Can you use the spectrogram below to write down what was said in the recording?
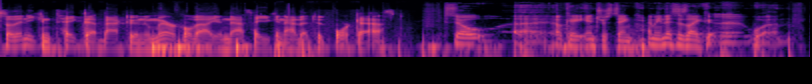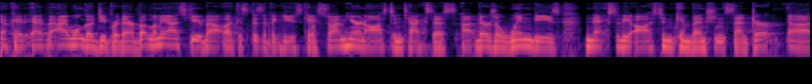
So then you can take that back to a numerical value, and that's how you can add that to the forecast. So, uh, okay, interesting. I mean, this is like, uh, okay, I won't go deeper there, but let me ask you about like a specific use case. So, I'm here in Austin, Texas. Uh, there's a Wendy's next to the Austin Convention Center. Uh,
